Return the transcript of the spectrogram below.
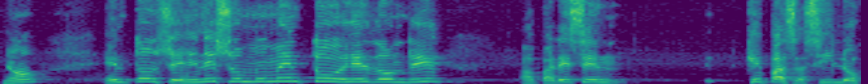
¿No? Entonces, en esos momentos es donde aparecen ¿Qué pasa? Si los,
